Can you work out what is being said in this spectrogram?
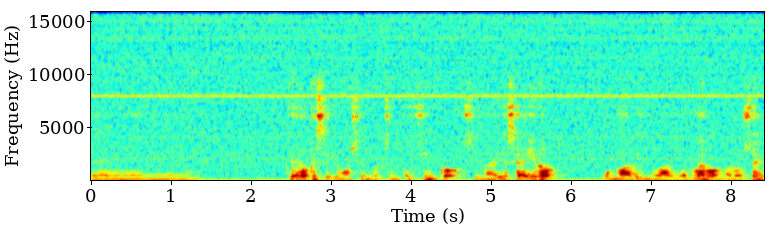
eh, creo que seguimos siendo 85, si nadie se ha ido, o no ha venido alguien nuevo, no lo sé.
